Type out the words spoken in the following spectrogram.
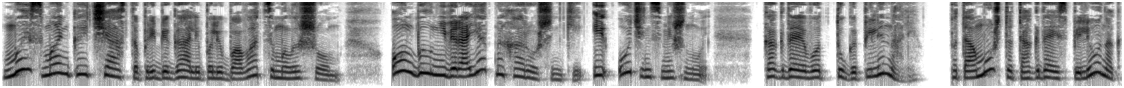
Мы с Манькой часто прибегали полюбоваться малышом. Он был невероятно хорошенький и очень смешной, когда его туго пеленали, потому что тогда из пеленок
